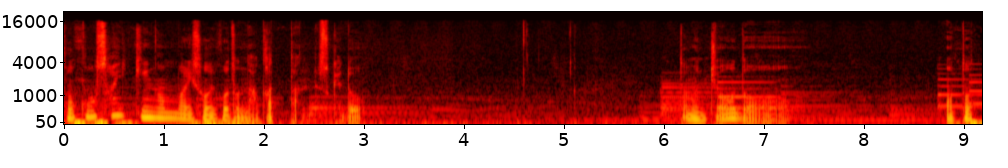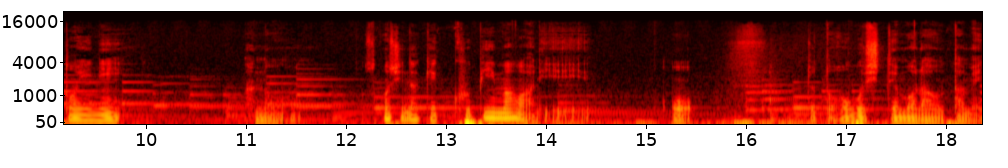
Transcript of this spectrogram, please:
ここ最近あんまりそういうことなかったんですけど。多分ちょうどおとといにあの少しだけ首周りをちょっとほぐしてもらうために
